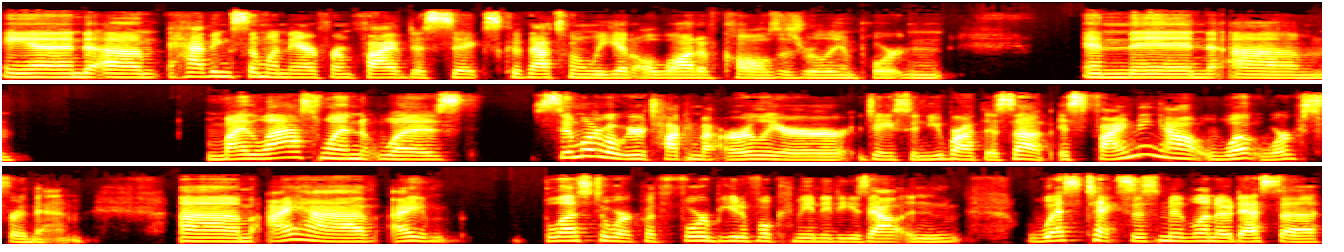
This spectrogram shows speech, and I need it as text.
And um, having someone there from five to six because that's when we get a lot of calls is really important. And then um, my last one was similar to what we were talking about earlier jason you brought this up is finding out what works for them. Um, I have I blessed to work with four beautiful communities out in West Texas, Midland, Odessa.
